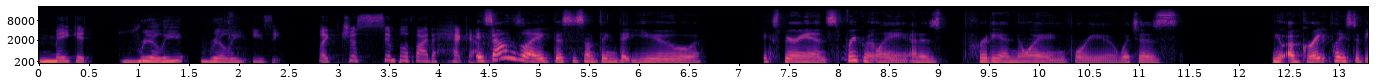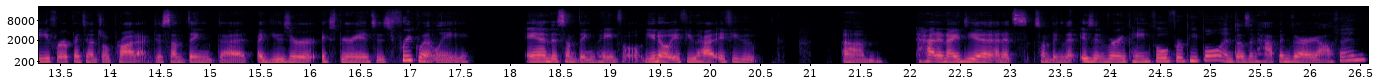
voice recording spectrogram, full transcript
make it really, really easy. Like just simplify the heck out It of it. sounds like this is something that you experience frequently and is pretty annoying for you, which is you know a great place to be for a potential product is something that a user experiences frequently and is something painful. You know, if you had if you um, had an idea and it's something that isn't very painful for people and doesn't happen very often,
